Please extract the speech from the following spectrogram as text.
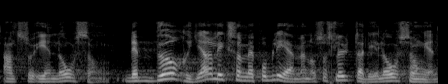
alltså i en lovsång. Det börjar liksom med problemen och så slutar det i lovsången.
